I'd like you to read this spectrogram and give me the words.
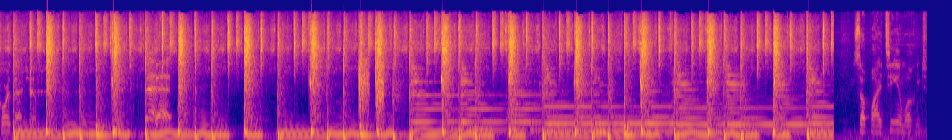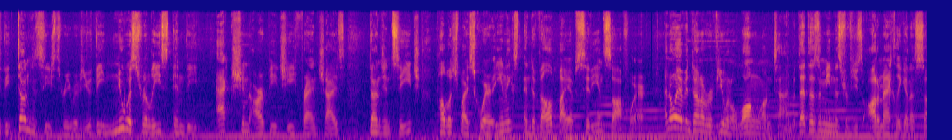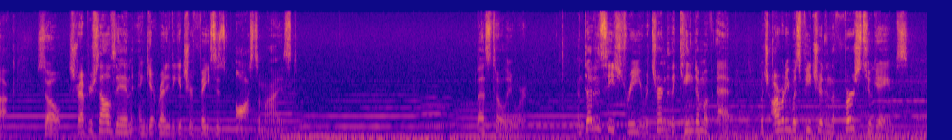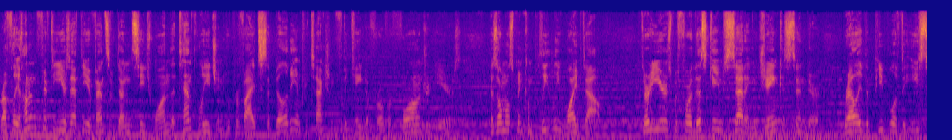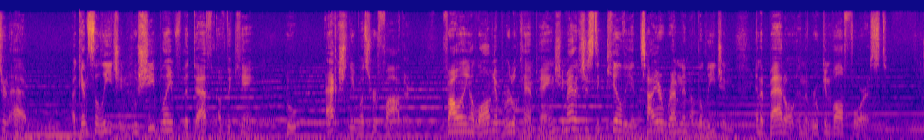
record that, Jim. Bet. Sup YT and welcome to the Dungeon Siege 3 review, the newest release in the action RPG franchise Dungeon Siege, published by Square Enix and developed by Obsidian Software. I know I haven't done a review in a long, long time, but that doesn't mean this review's automatically gonna suck. So strap yourselves in and get ready to get your faces awesomized. That's totally a word. In Dungeon Siege 3, you return to the Kingdom of Ehb, which already was featured in the first two games. Roughly 150 years after the events of Dungeon Siege 1, the 10th Legion, who provides stability and protection for the kingdom for over 400 years, has almost been completely wiped out. 30 years before this game's setting, Jeyne Kassynder rallied the people of the Eastern Ehb against the Legion, who she blamed for the death of the king, who actually was her father. Following a long and brutal campaign, she manages to kill the entire remnant of the Legion in a battle in the Rukkenvahl Forest.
